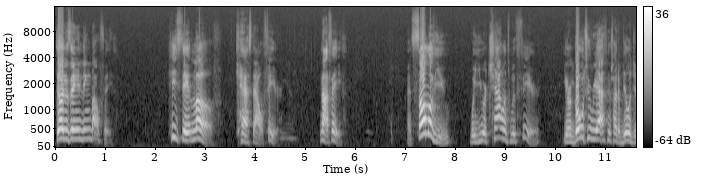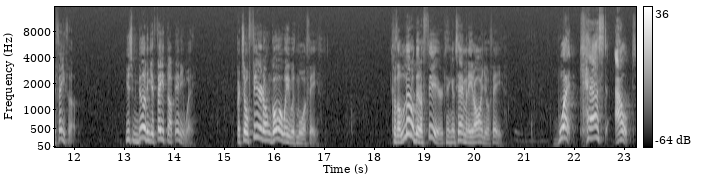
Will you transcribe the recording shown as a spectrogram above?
Doesn't say anything about faith. He said love cast out fear, not faith. And some of you, when you are challenged with fear, your go to reaction is try to build your faith up. You should be building your faith up anyway. But your fear don't go away with more faith. Because a little bit of fear can contaminate all your faith. What cast out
